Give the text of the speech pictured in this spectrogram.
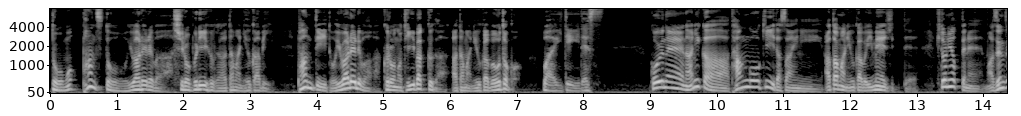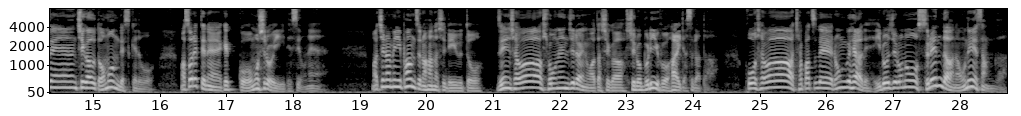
どうも、パンツと言われれば白ブリーフが頭に浮かび、パンティーと言われれば黒のティーバッグが頭に浮かぶ男、YT です。こういうね、何か単語を聞いた際に頭に浮かぶイメージって、人によってね、まあ、全然違うと思うんですけど、まあ、それってね、結構面白いですよね。まあ、ちなみにパンツの話で言うと、前者は少年時代の私が白ブリーフを履いた姿。後者は茶髪でロングヘアで色白のスレンダーなお姉さんが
